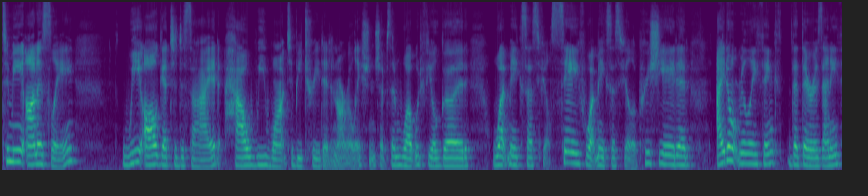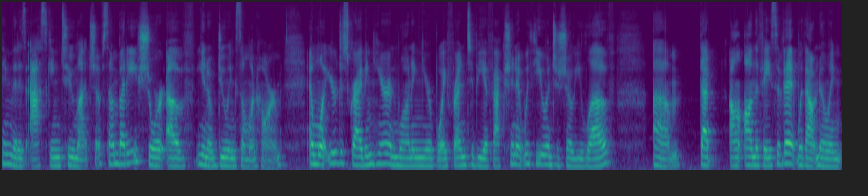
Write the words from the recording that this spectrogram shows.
to me, honestly, we all get to decide how we want to be treated in our relationships and what would feel good, what makes us feel safe, what makes us feel appreciated. I don't really think that there is anything that is asking too much of somebody short of, you know, doing someone harm. And what you're describing here and wanting your boyfriend to be affectionate with you and to show you love, um, that on the face of it, without knowing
